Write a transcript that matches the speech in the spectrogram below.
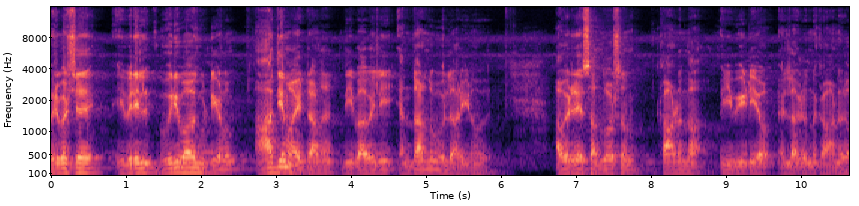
ഒരുപക്ഷെ ഇവരിൽ ഭൂരിഭാഗം കുട്ടികളും ആദ്യമായിട്ടാണ് ദീപാവലി എന്താണെന്ന് പോലും അറിയുന്നത്. അവരുടെ സന്തോഷം കാണുന്ന ഈ വീഡിയോ എല്ലാവരും ഒന്ന് കാണുക.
